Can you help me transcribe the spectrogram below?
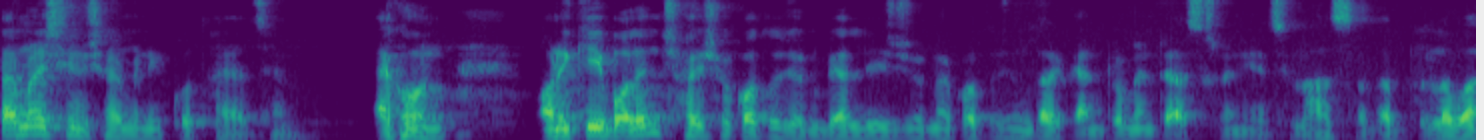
তার মানে শিরিন শারমিনী কোথায় আছেন? এখন অনেকেই বলেন ছয়শো কতজন, বিয়াল্লিশ জন না কতজন তারা ক্যান্টনমেন্টে আশ্রয় নিয়েছিল। হাসনাদ আবদুল্লাহ বা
